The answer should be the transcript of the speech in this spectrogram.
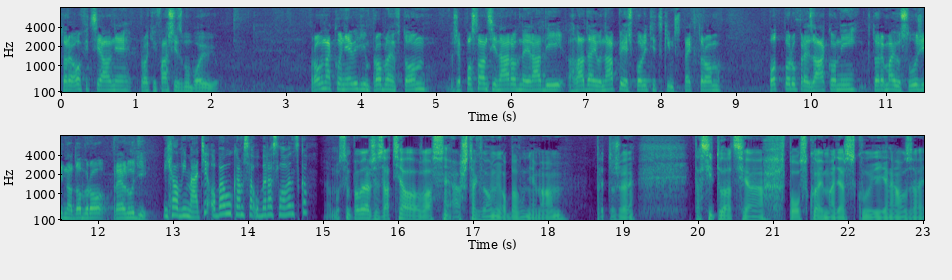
ktoré oficiálne proti fašizmu bojujú. Rovnako nevidím problém v tom, že poslanci Národnej rady hľadajú naprieč politickým spektrom podporu pre zákony, ktoré majú slúžiť na dobro pre ľudí. Michal, vy máte obavu, kam sa uberá Slovensko? Ja musím povedať, že zatiaľ vlastne až tak veľmi obavu nemám, pretože tá situácia v Polsku aj v Maďarsku je naozaj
